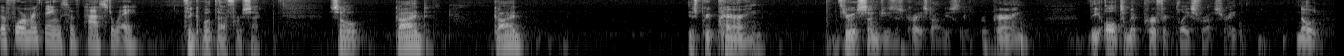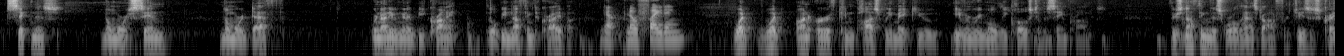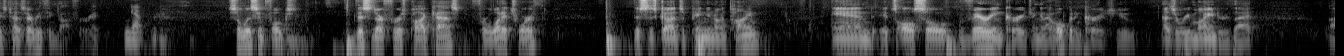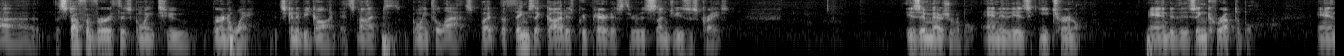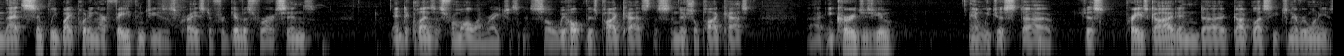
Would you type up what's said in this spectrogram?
The former things have passed away. Think about that for a sec. So, God, God is preparing through His Son Jesus Christ, obviously, preparing the ultimate perfect place for us, right? No sickness, no more sin, no more death. We're not even going to be crying. There'll be nothing to cry about. Yep. No fighting. What what on earth can possibly make you even remotely close to the same promise? There's nothing this world has to offer. Jesus Christ has everything to offer, right? Yep. So listen, folks. This is our first podcast. For what it's worth, this is God's opinion on time, and it's also very encouraging, and I hope it encouraged you as a reminder that uh, the stuff of earth is going to burn away. It's going to be gone. It's not going to last. But the things that God has prepared us through His Son Jesus Christ is immeasurable and it is eternal and it is incorruptible. And that's simply by putting our faith in Jesus Christ to forgive us for our sins and to cleanse us from all unrighteousness. So we hope this podcast, this initial podcast, uh, encourages you. And we just uh, just praise God and uh, God bless each and every one of you.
